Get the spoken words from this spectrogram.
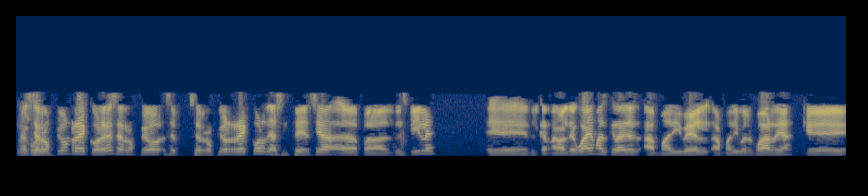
Me y se rompió un récord, ¿eh? Se rompió, se, se rompió récord de asistencia ah, para el desfile eh, del Carnaval de Guaymas gracias a Maribel, a Maribel Guardia, que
